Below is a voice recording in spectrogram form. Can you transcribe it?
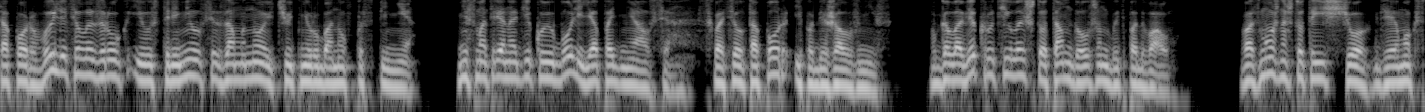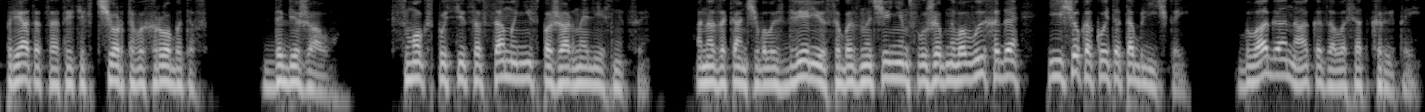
Топор вылетел из рук и устремился за мной, чуть не рубанув по спине. Несмотря на дикую боль, я поднялся, схватил топор и побежал вниз. В голове крутилось, что там должен быть подвал. Возможно, что-то еще, где я мог спрятаться от этих чертовых роботов. Добежал. Смог спуститься в самый низ пожарной лестницы. Она заканчивалась дверью с обозначением служебного выхода и еще какой-то табличкой. Благо, она оказалась открытой.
